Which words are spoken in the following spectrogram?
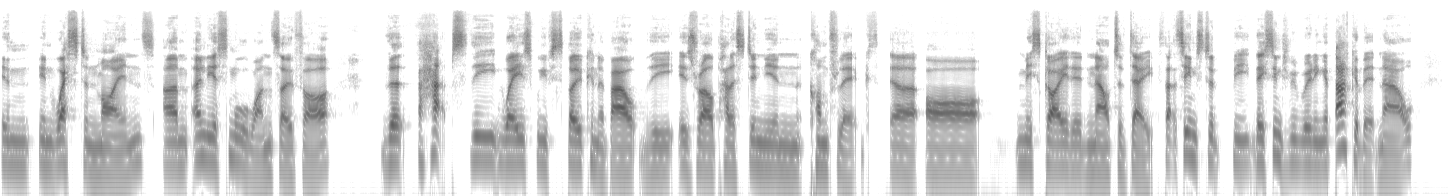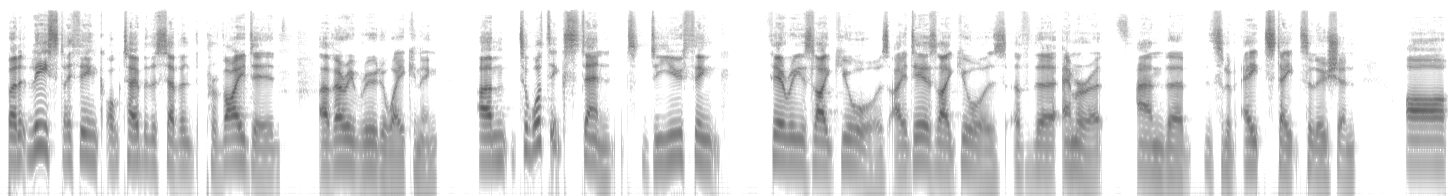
in in Western minds. Um, only a small one so far. That perhaps the ways we've spoken about the Israel-Palestinian conflict uh, are misguided and out of date. That seems to be. They seem to be reading it back a bit now. But at least I think October the seventh provided a very rude awakening. Um, to what extent do you think theories like yours, ideas like yours of the Emirates and the sort of eight state solution are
